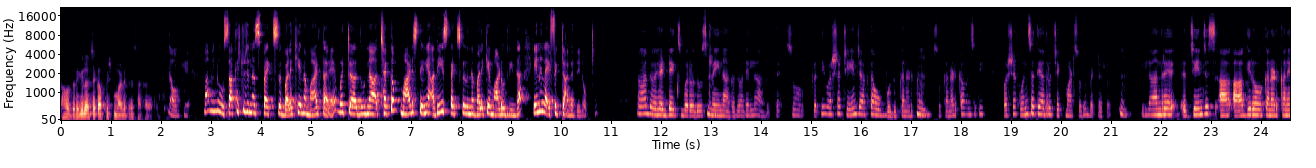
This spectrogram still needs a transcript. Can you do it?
ಹೌದು ರೆಗ್ಯುಲರ್ ಚೆಕಪ್ ಇಷ್ಟು ಮಾಡಿದ್ರೆ ಸಾಕಾಗುತ್ತೆ ಓಕೆ ಮ್ಯಾಮ್ ಇನ್ನು ಸಾಕಷ್ಟು ಜನ ಸ್ಪೆಕ್ಸ್ ಬಳಕೆಯನ್ನ ಮಾಡ್ತಾರೆ ಬಟ್ ಅದನ್ನ ಚೆಕಪ್ ಮಾಡಿಸ್ತೇನೆ ಅದೇ ಸ್ಪೆಕ್ಸ್ಗಳನ್ನ ಬಳಕೆ ಮಾಡೋದ್ರಿಂದ ಏನೆಲ್ಲ ಎಫೆಕ್ಟ್ ಆಗುತ್ತೆ ಡಾಕ್ಟರ್ ಅದು ಹೆಡ್ ಏಕ್ಸ್ ಬರೋದು ಸ್ಟ್ರೈನ್ ಆಗೋದು ಅದೆಲ್ಲ ಆಗುತ್ತೆ. ಸೊ ಪ್ರತಿ ವರ್ಷ ಚೇಂಜ್ ಆಗ್ತಾ ಹೋಗ್ಬೋದು ಕನ್ನಡಕ. ಸೊ ಕನ್ನಡಕ ಒಂದ್ಸತಿ ವರ್ಷಕ್ಕೆ ಒಂದ್ಸತಿ ಆದರೂ ಚೆಕ್ ಮಾಡಿಸೋದು ಬೆಟರ್. ಇಲ್ಲ ಅಂದ್ರೆ ಚೇಂಜಸ್ ಆಗಿರೋ ಕನ್ನಡಕನೇ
